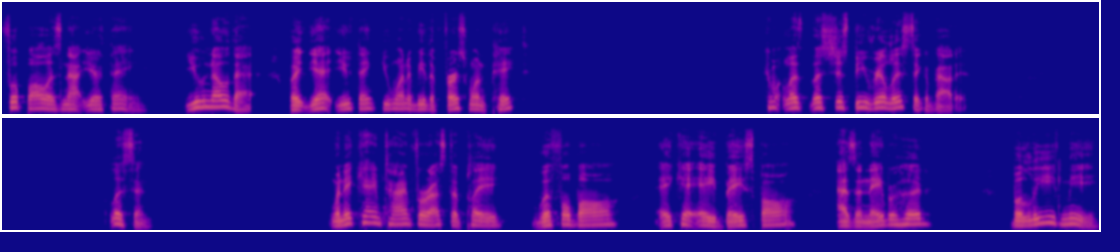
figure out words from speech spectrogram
football is not your thing. You know that. But yet you think you want to be the first one picked? Come on, let's let's just be realistic about it. Listen, when it came time for us to play wiffle ball, aka baseball, as a neighborhood, believe me,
